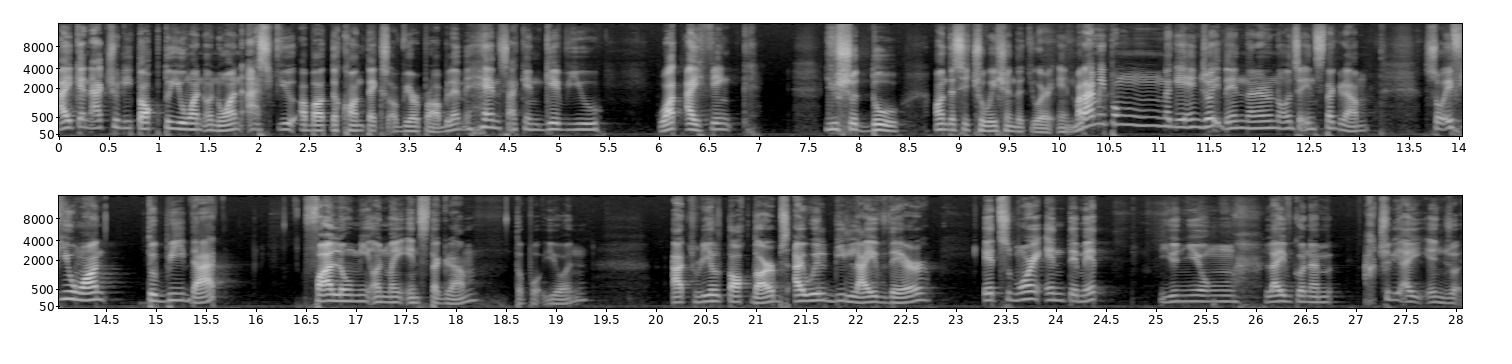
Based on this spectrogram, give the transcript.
I can actually talk to you one-on-one, ask you about the context of your problem. Hence, I can give you what I think you should do on the situation that you are in. Marami pong nag enjoy din na nanonood sa Instagram. So if you want to be that, follow me on my Instagram. Ito po yun. At Real Talk Darbs. I will be live there. It's more intimate. Yun yung live ko na actually I enjoy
